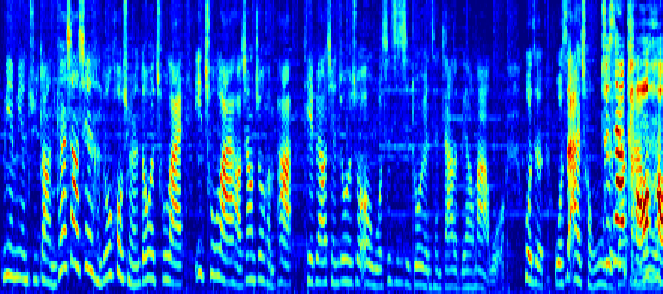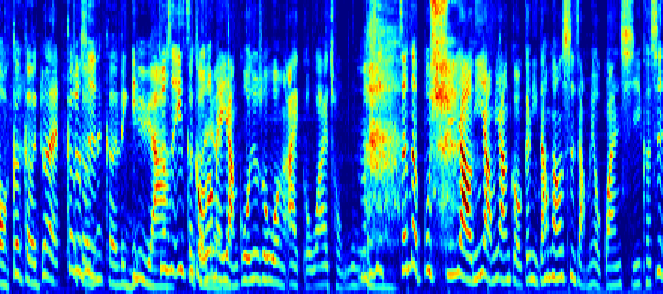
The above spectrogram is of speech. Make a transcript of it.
面面俱到。你看，像现在很多候选人都会出来，一出来好像就很怕贴标签，就会说哦，我是支持多元成家的，不要骂我，或者我是爱宠物，就是要讨好各个对，就是那个领域啊，就是一只狗都没养过，就说我很爱狗，我爱宠物，就是真的不需要你养不养狗，跟你当不当市长没有关系。可是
